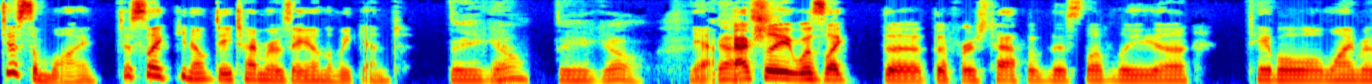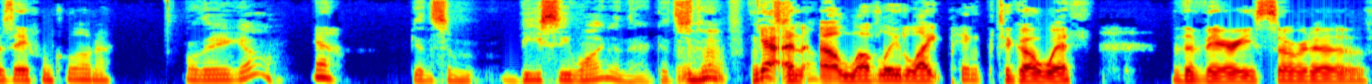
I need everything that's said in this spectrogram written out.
just some wine, just like, you know, daytime rosé on the weekend. There you Yeah. go. There you go. Yeah. Yeah. Actually, it was like the, the first half of this lovely, uh, table wine rosé from Kelowna. Well, there you go. Yeah. Getting some BC wine in there. Good Mhm. stuff. Good Yeah. And a lovely light pink to go with the very sort of,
